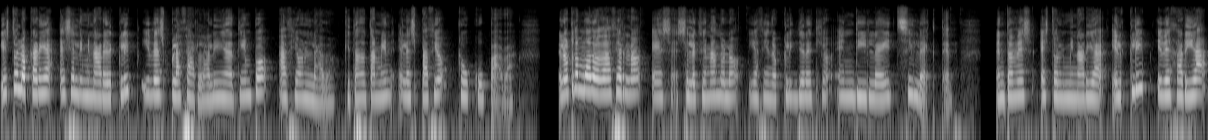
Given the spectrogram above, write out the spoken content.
Y esto lo que haría es eliminar el clip y desplazar la línea de tiempo hacia un lado, quitando también el espacio que ocupaba. El otro modo de hacerlo es seleccionándolo y haciendo clic derecho en Delayed Selected. Entonces esto eliminaría el clip y dejaría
